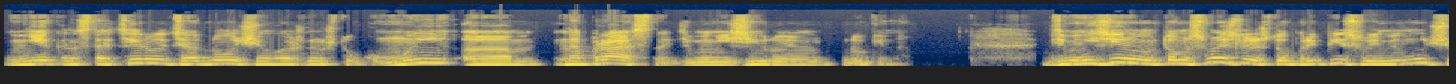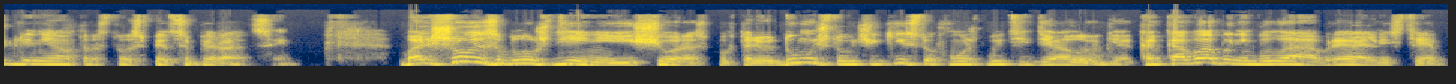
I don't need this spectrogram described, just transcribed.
не констатировать одну очень важную штуку. Мы э, напрасно демонизируем Дугина. Демонизируем в том смысле, что приписываем ему чуть ли не авторство спецоперации. Большое заблуждение, еще раз повторю, думать, что у чекистов может быть идеология. Какова бы ни была в реальности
